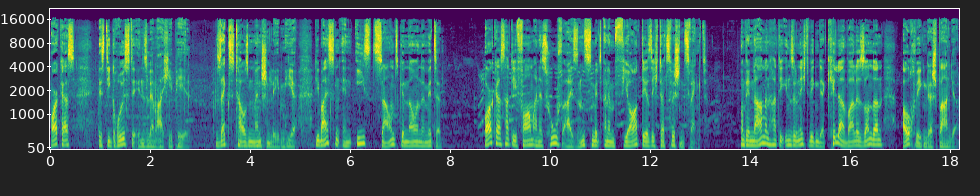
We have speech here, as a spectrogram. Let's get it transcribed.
Orcas ist die größte Insel im Archipel. 6000 Menschen leben hier, die meisten in East Sound genau in der Mitte. Orcas hat die Form eines Hufeisens mit einem Fjord, der sich dazwischen zwängt. Und den Namen hat die Insel nicht wegen der Killerwale, sondern auch wegen der Spanier.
